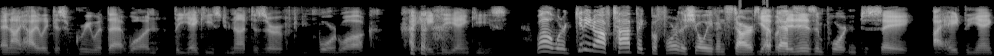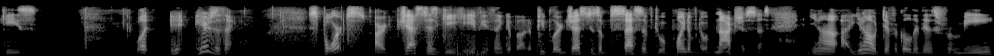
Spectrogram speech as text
and I highly disagree with that one. The Yankees do not deserve to be boardwalk. I hate the Yankees. Well, we're getting off topic before the show even starts. Yeah, but, but it is important to say I hate the Yankees. Well, he- here's the thing. Sports are just as geeky if you think about it. People are just as obsessive to a point of obnoxiousness. You know, how- you know how difficult it is for me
